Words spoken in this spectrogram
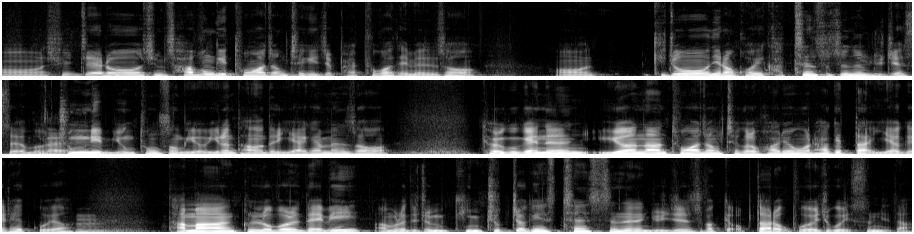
어, 실제로 지금 4분기 통화 정책이 이제 발표가 되면서 어, 기존이랑 거의 같은 수준을 유지했어요. 뭐 네. 중립, 융통성, 미호 이런 단어들을 이야기하면서 결국에는 유연한 통화 정책을 활용을 하겠다 이야기를 했고요. 음, 다만 글로벌 대비 아무래도 좀 긴축적인 스탠스는 유지될 수밖에 없다라고 보여지고 있습니다.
